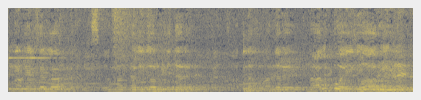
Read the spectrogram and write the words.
ಡೀಟೇಲ್ಸ್ ಎಲ್ಲ ನಮ್ಮ ಕಲಿದವರು ಹೇಳಿದ್ದಾರೆ. ಅಂದರೆ ನಾಲ್ಕು, ಐದು, ಆರು, ಏಳು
